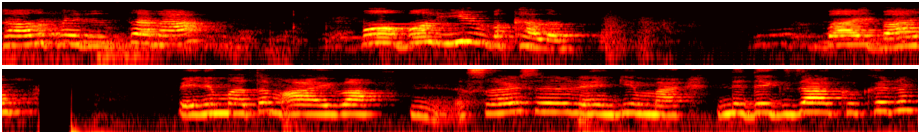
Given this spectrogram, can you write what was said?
Sağlık verin sana. Bol bol yiyin bakalım. Bay bay. Benim adım Ayva. Sarı sarı rengim var. Ne de güzel kokarım.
